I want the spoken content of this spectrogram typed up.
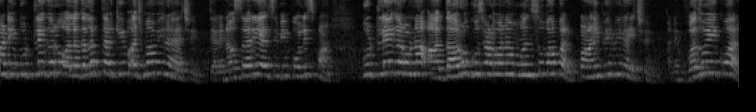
માટે બુટલેગરો અલગ અલગ તરકીબ અજમાવી રહ્યા છે. ત્યારે નવસારી એલસીબી પોલીસ પણ બુટલેગરોના આ દારૂ ઘુસાડવાના મનસૂબા પર પાણી ફેરવી રહી છે. અને વધુ એકવાર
